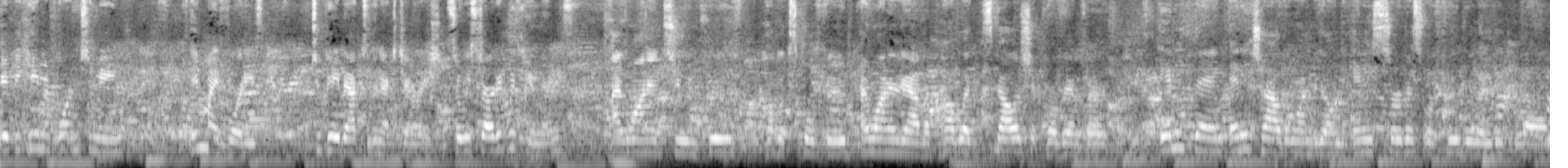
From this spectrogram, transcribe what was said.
it became important to me in my 40s to pay back to the next generation. So we started with humans. I wanted to improve public school food. I wanted to have a public scholarship program for anything, any child that wanted to go into any service or food related um,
